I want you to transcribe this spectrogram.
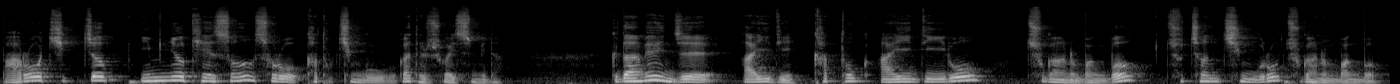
바로 직접 입력해서 서로 카톡 친구가 될 수가 있습니다. 그 다음에 이제 아이디, 카톡 아이디로 추가하는 방법, 추천 친구로 추가하는 방법.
